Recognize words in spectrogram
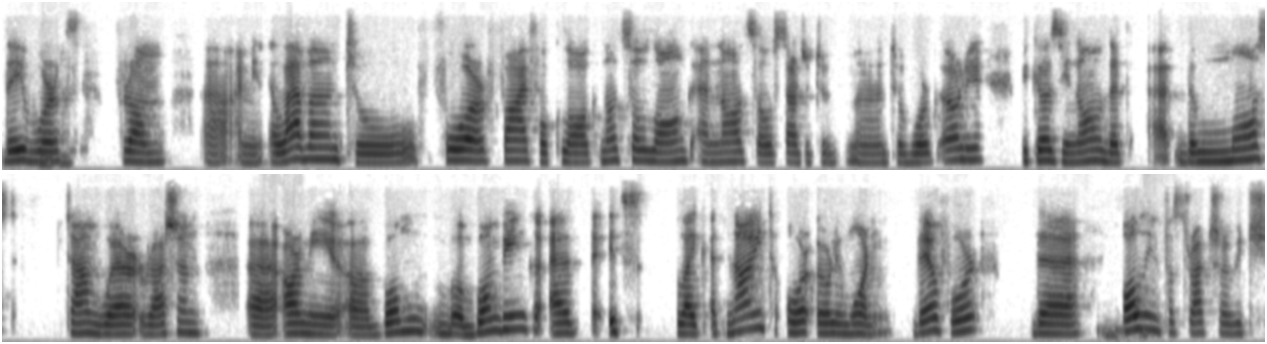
they mm-hmm. works mm-hmm. from uh, i mean 11 to 4 5 o'clock not so long and not so started to uh, to work early because you know that uh, the most time where russian uh, army uh, bomb bombing at it's like at night or early morning therefore the all infrastructure which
